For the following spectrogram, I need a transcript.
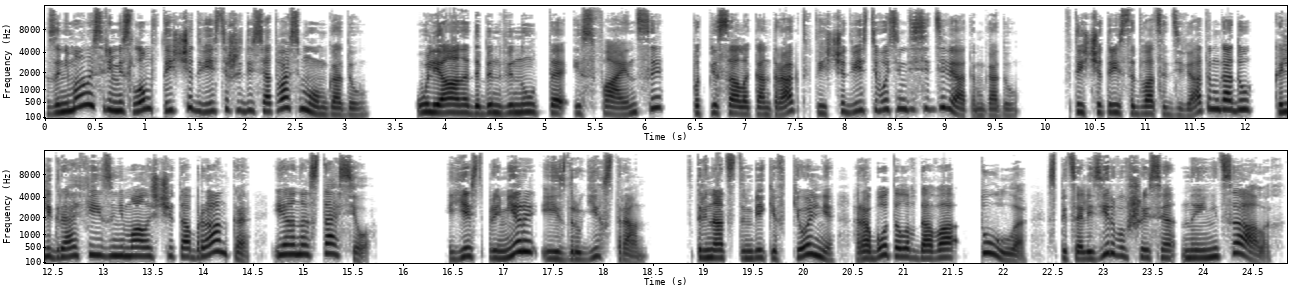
занималась ремеслом в 1268 году. Улиана де Бенвенутта из Файнцы подписала контракт в 1289 году. В 1329 году каллиграфией занималась Чита Бранко и Анастасио. Есть примеры и из других стран. В XIII веке в Кёльне работала вдова Тулла, специализировавшаяся на инициалах,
